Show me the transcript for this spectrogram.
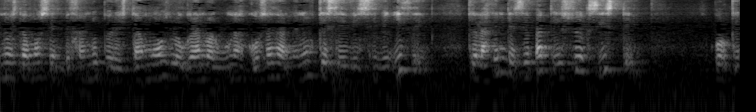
No estamos empezando, pero estamos logrando algunas cosas, al menos que se visibilice, que la gente sepa que eso existe. Porque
